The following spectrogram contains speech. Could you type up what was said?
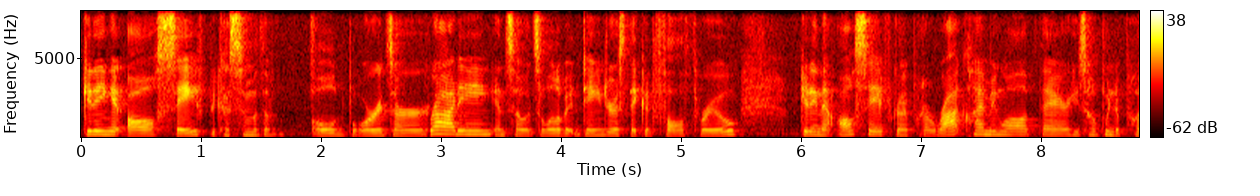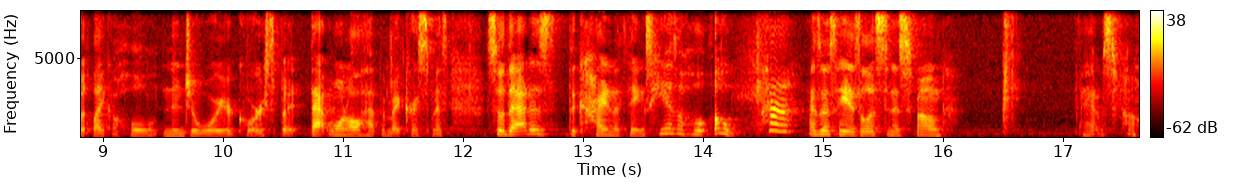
Getting it all safe because some of the old boards are rotting and so it's a little bit dangerous. They could fall through. Getting that all safe. We're gonna put a rock climbing wall up there. He's hoping to put like a whole Ninja Warrior course, but that won't all happen by Christmas. So that is the kind of things. He has a whole, oh, huh, I was gonna say he has a list in his phone. I have his phone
